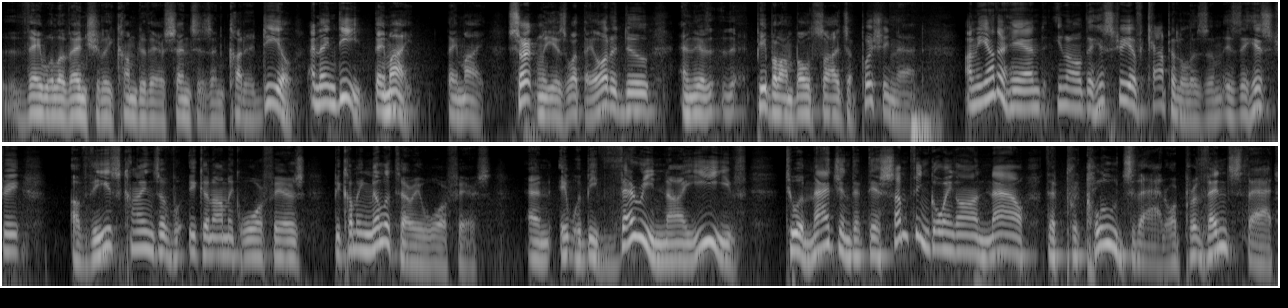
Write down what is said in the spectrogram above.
they will eventually come to their senses and cut a deal. And indeed, they might. They might. Certainly is what they ought to do, and there's people on both sides are pushing that. On the other hand, you know, the history of capitalism is the history of these kinds of economic warfares becoming military warfares. And it would be very naive to imagine that there's something going on now that precludes that or prevents that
